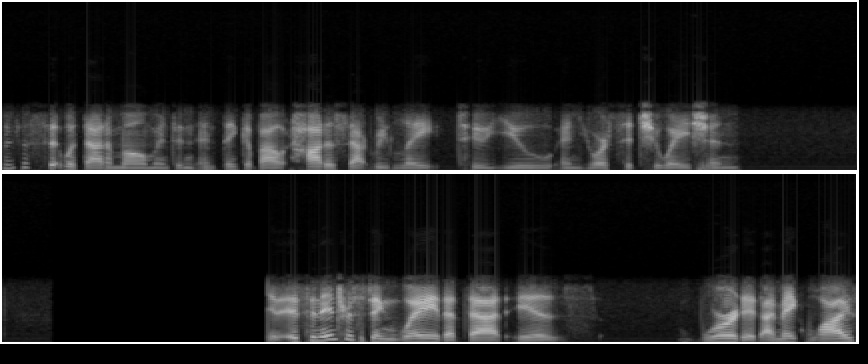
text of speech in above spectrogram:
And just sit with that a moment and, and think about how does that relate to you and your situation. It's an interesting way that that is worded. I make wise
